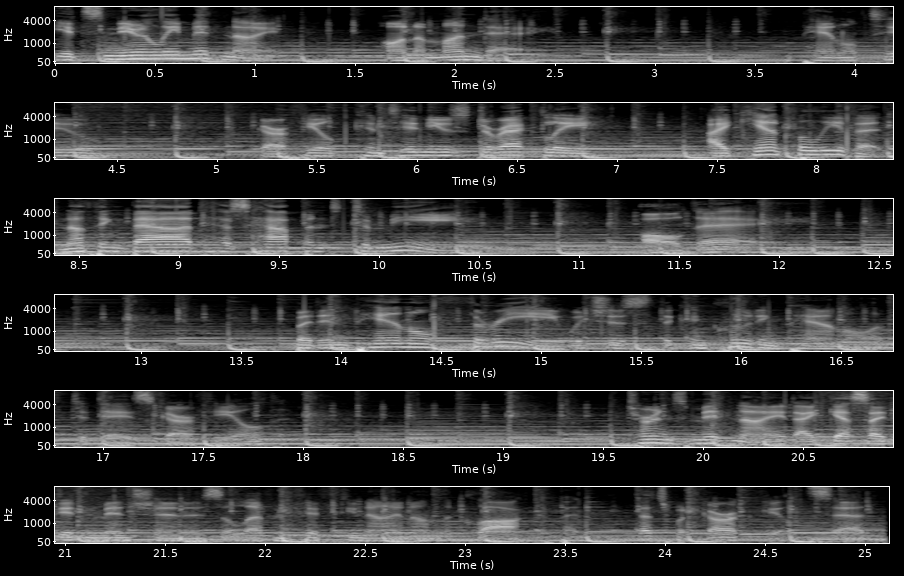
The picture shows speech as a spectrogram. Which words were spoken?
It's nearly midnight on a Monday. Panel 2. Garfield continues directly, I can't believe it. Nothing bad has happened to me all day. But in panel 3, which is the concluding panel of today's Garfield, turns midnight. I guess I didn't mention it is 11:59 on the clock, but that's what Garfield said.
